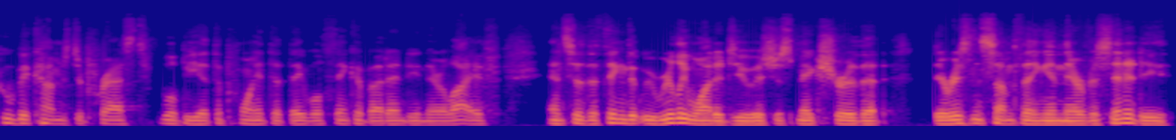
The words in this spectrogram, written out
who becomes depressed will be at the point that they will think about ending their life. And so the thing that we really want to do is just make sure that there isn't something in their vicinity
